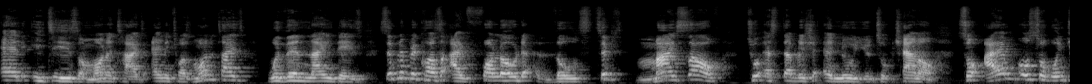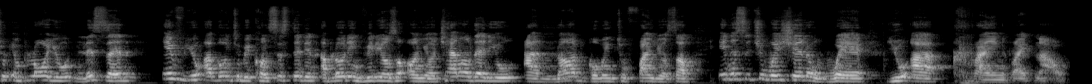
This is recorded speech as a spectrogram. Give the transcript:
and it is monetized, and it was monetized within nine days, simply because I followed those tips myself to establish a new YouTube channel. So I am also going to implore you, listen, if you are going to be consistent in uploading videos on your channel, then you are not going to find yourself in a situation where you are crying right now.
